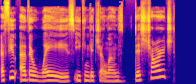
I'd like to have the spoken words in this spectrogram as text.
a few other ways you can get your loans discharged.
